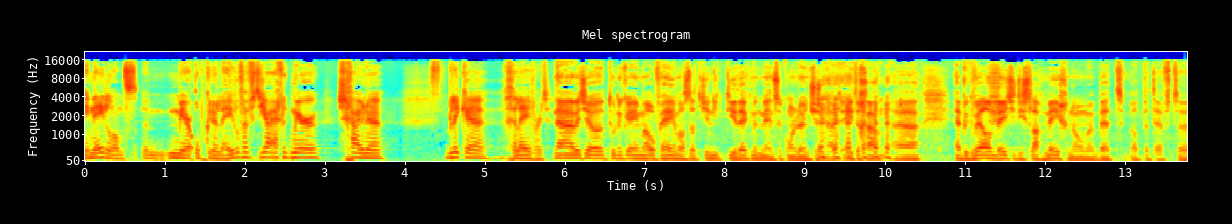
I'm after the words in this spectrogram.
in Nederland meer op kunnen leven? Of heeft het jou eigenlijk meer schuine blikken geleverd? Nou, weet je, toen ik er eenmaal overheen was dat je niet direct met mensen kon lunchen en uit eten gaan, uh, heb ik wel een beetje die slag meegenomen met wat betreft uh,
